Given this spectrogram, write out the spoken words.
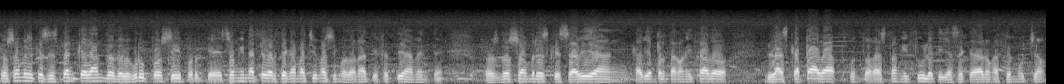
dos hombres que se están quedando del grupo, sí, porque son Ignacio García Camacho y Máximo Donati, efectivamente. Los dos hombres que, habían protagonizado la escapada junto a Gastón y Zule, que ya se quedaron hace mucho,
